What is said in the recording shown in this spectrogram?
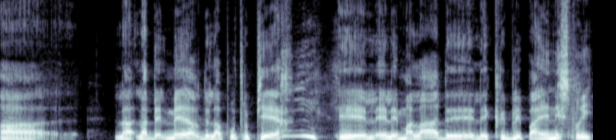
la, belle-mère de l'apôtre Pierre. Et elle, est malade, elle est criblée par un esprit.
